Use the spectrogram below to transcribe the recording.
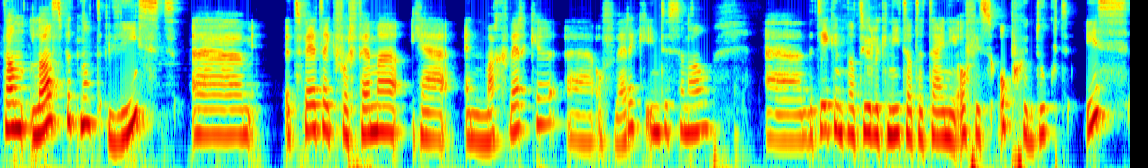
Dan last but not least, um, het feit dat ik voor FEMA ga en mag werken, uh, of werk intussen al, uh, betekent natuurlijk niet dat de Tiny Office opgedoekt is.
